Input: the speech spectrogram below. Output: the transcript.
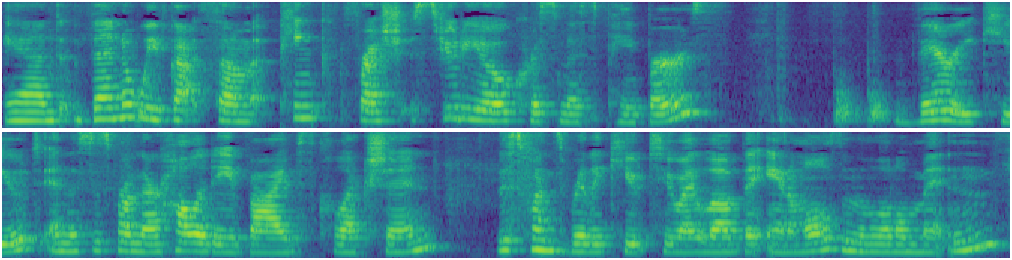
And then we've got some Pinkfresh Studio Christmas papers. Very cute. And this is from their Holiday Vibes collection. This one's really cute too. I love the animals and the little mittens.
